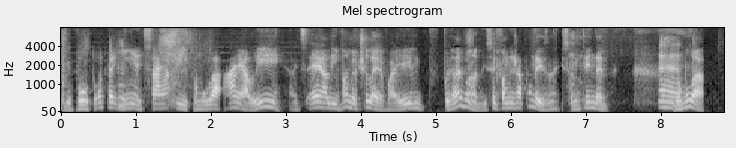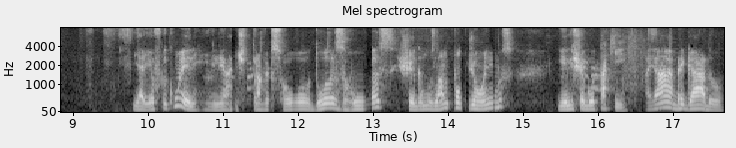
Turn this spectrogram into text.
Ele voltou até mim e disse, ah, é ali, vamos lá. Ah, é ali? Aí disse, é ali, vamos, eu te levo. Aí ele foi levando. Isso ele falando em japonês, né? Isso eu entendendo. Uhum. Vamos lá. E aí eu fui com ele. ele. A gente atravessou duas ruas, chegamos lá no ponto de ônibus e ele chegou, tá aqui. Aí, ah, obrigado.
